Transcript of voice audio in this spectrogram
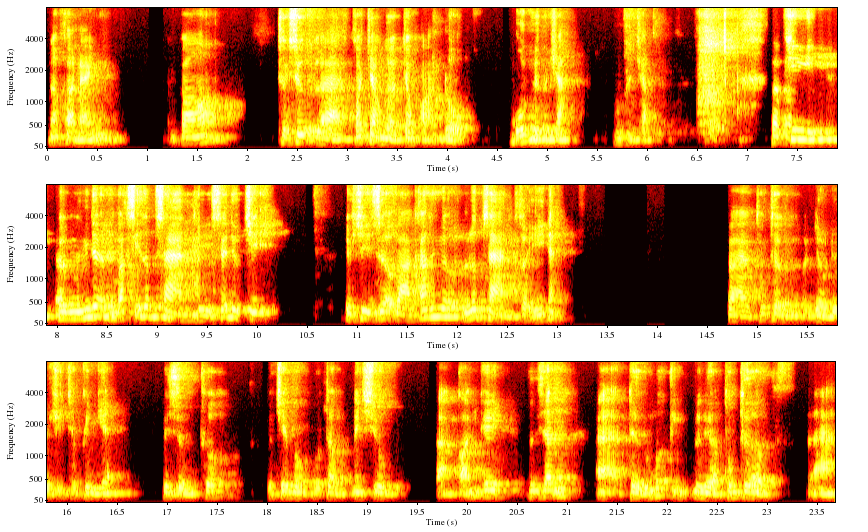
nó phản ánh có thực sự là có trào ngược trong khoảng độ 40 phần trăm và khi ờ, ứng nhận bác sĩ lâm sàng thì sẽ điều trị điều trị dựa vào các hiệu lâm sàng gợi ý này. Và thông thường đều điều trị theo kinh nghiệm vì dùng thuốc của trên bụng của tổng Nexium và có những cái hướng dẫn à, từ mức liều thông thường là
